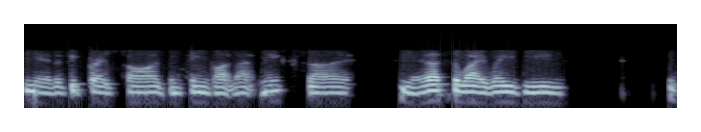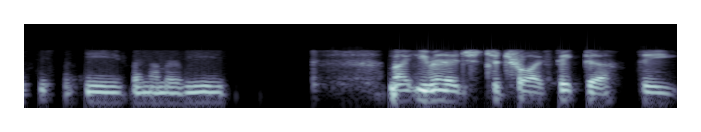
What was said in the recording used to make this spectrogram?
yeah, the Vic Vicbred sides and things like that, Nick. So yeah, that's the way we've used here for a number of years. Mate, you managed to trifecta the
